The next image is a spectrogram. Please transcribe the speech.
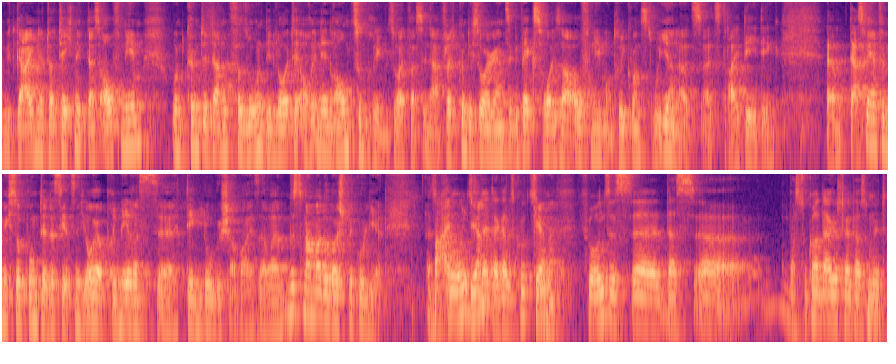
mit geeigneter Technik das aufnehmen und könnte dann versuchen, die Leute auch in den Raum zu bringen. So etwas in der Vielleicht könnte ich sogar ganze Gewächshäuser aufnehmen und rekonstruieren als, als 3D-Ding. Ähm, das wären für mich so Punkte, das ist jetzt nicht euer primäres äh, Ding logischerweise, aber müsste man mal darüber spekulieren. Also für uns, ja, vielleicht da ganz kurz gerne. Zu, für uns ist äh, das, äh, was du gerade dargestellt hast mit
